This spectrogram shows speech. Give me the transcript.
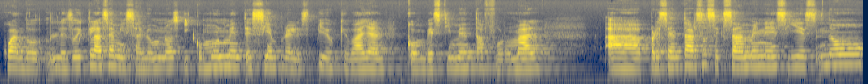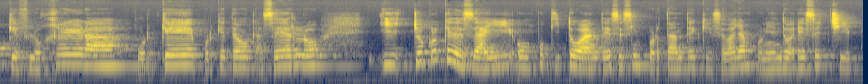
cuando les doy clase a mis alumnos y comúnmente siempre les pido que vayan con vestimenta formal a presentar sus exámenes y es, no, qué flojera, ¿por qué? ¿Por qué tengo que hacerlo? Y yo creo que desde ahí o un poquito antes es importante que se vayan poniendo ese chip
